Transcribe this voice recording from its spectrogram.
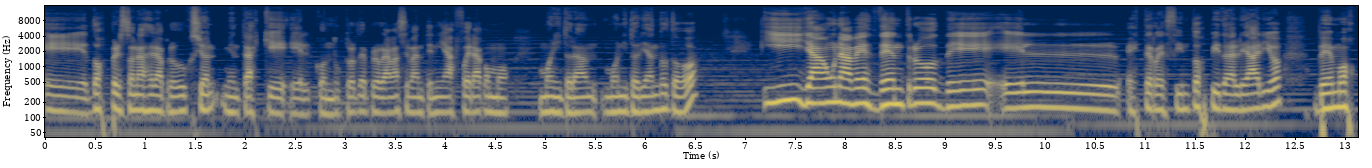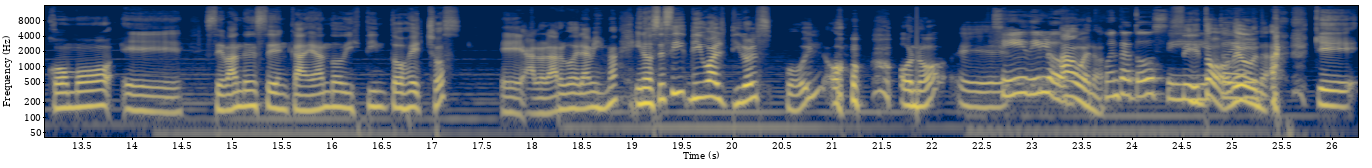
eh, dos personas de la producción, mientras que el conductor del programa se mantenía afuera como monitoreando todo. Y ya una vez dentro de este recinto hospitalario, vemos cómo eh, se van desencadenando distintos hechos eh, a lo largo de la misma. Y no sé si digo al tiro el spoil o, no. Eh, sí, dilo. Ah, bueno. Cuenta todo, sí. Sí, todo, de una. Que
